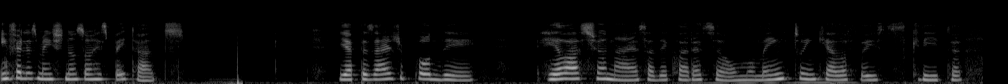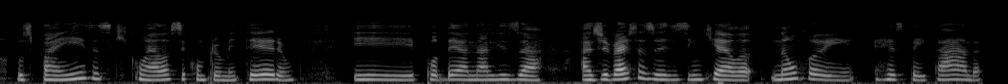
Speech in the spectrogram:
infelizmente não são respeitados. E apesar de poder relacionar essa declaração, o momento em que ela foi escrita, os países que com ela se comprometeram e poder analisar as diversas vezes em que ela não foi respeitada,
